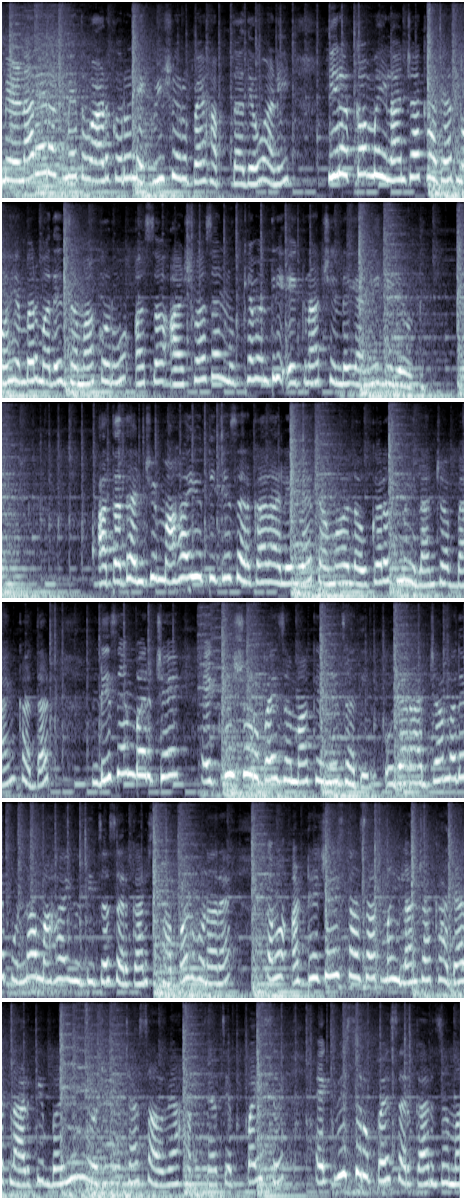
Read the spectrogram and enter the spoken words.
मिळणाऱ्या रकमेत वाढ करून एकवीसशे रुपये हप्ता देऊ आणि ही रक्कम महिलांच्या खात्यात नोव्हेंबरमध्ये जमा करू असं आश्वासन मुख्यमंत्री एकनाथ शिंदे यांनी दिले होते. आता त्यांची महायुतीची सरकार आलेली आहे त्यामुळे लवकरच महिलांच्या बँक खात्यात डिसेंबरचे एकवीसशे रुपये जमा केले जातील. उद्या राज्यामध्ये पुन्हा महायुतीचं सरकार स्थापन होणार आहे त्यामुळे अठ्ठेचाळीस तासात महिलांच्या खात्यात लाडकी बहीण योजनेच्या सहाव्या हप्त्याचे पैसे एकवीस रुपये सरकार जमा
